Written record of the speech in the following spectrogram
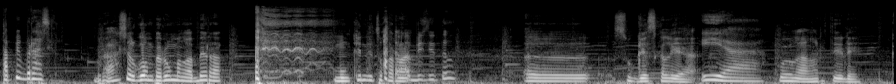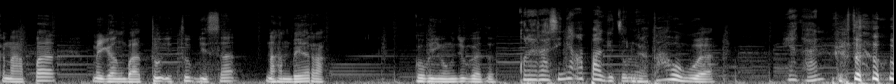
Tapi berhasil. Berhasil gue sampai rumah nggak berak. Mungkin itu karena Abis itu eh suges kali ya. iya. Gue nggak ngerti deh. Kenapa megang batu itu bisa nahan berak? Gue bingung juga tuh. Kolerasinya apa gitu loh? Nggak tahu gue. Ya kan? Nggak tahu.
